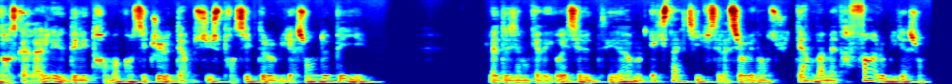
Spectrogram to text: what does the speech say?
Dans ce cas-là, le délai de trois mois constitue le terme suspensif de l'obligation de payer. La deuxième catégorie, c'est le terme extinctif. C'est la survenance du terme va mettre fin à l'obligation.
